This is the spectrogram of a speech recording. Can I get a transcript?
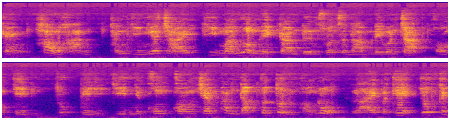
แกร่งห้าหาญทั้งหญิงและชายที่มาร่วมในการเดินสวนสนามในวันชาติของจีน ทุกปีจีนยังคงครองแชมป์อันดับต้นๆของโลกหลายประเทศยกให้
